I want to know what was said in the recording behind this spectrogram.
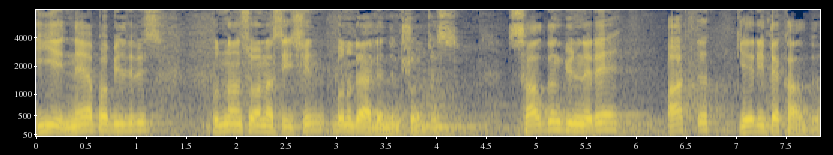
iyi ne yapabiliriz? Bundan sonrası için bunu değerlendirmiş olacağız. Salgın günleri artık geride kaldı.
